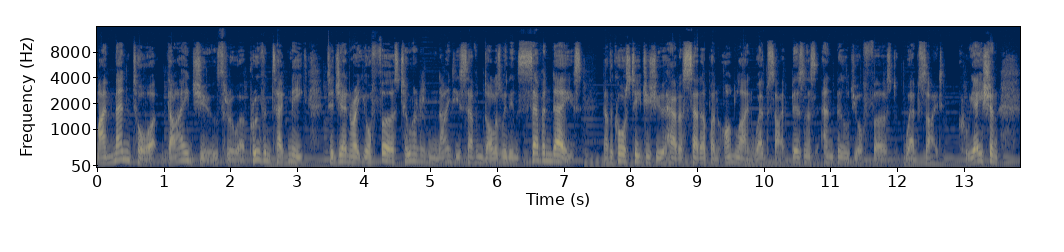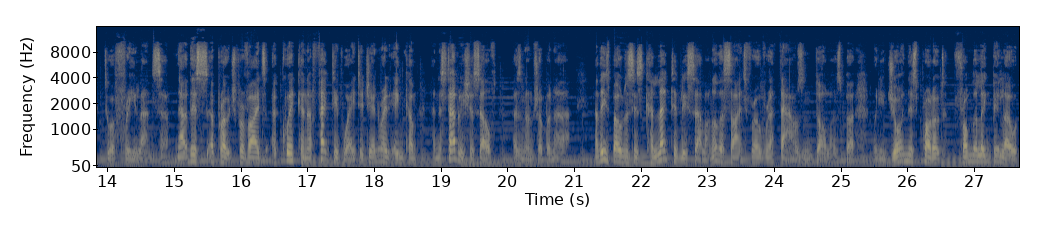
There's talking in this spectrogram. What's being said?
My mentor guides you through a proven technique to generate your first $297 within seven days. Now, the course teaches you how to set up an online website business and build your first website creation to a freelancer. Now, this approach provides a quick and effective way to generate income and establish yourself as an entrepreneur. Now, these bonuses collectively sell on other sites for over $1,000, but when you join this product from the link below,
